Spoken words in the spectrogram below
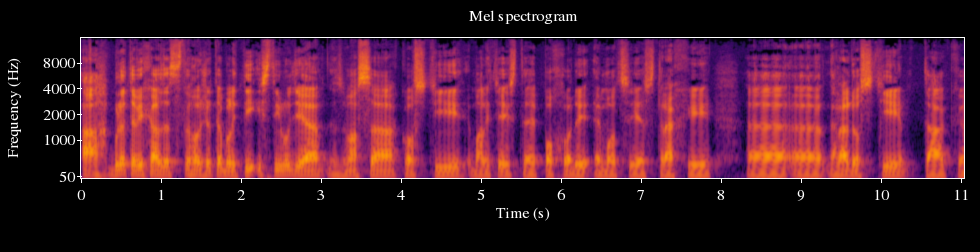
a budete vycházet z toho, že to byli tí istí ľudia z masa, kostí, mali tie isté pochody, emócie, strachy, e, e, radosti, tak e,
